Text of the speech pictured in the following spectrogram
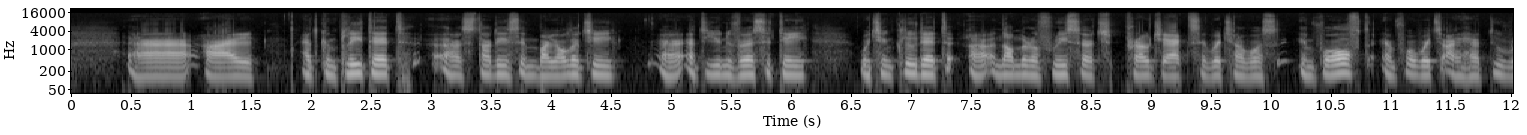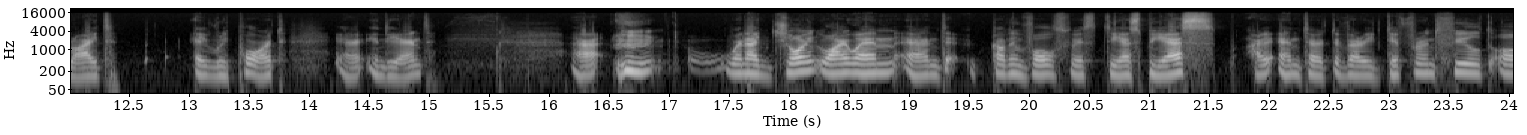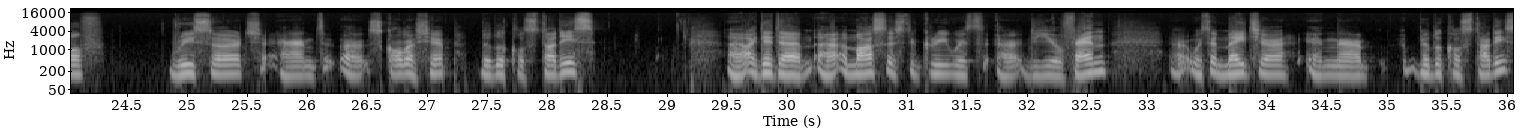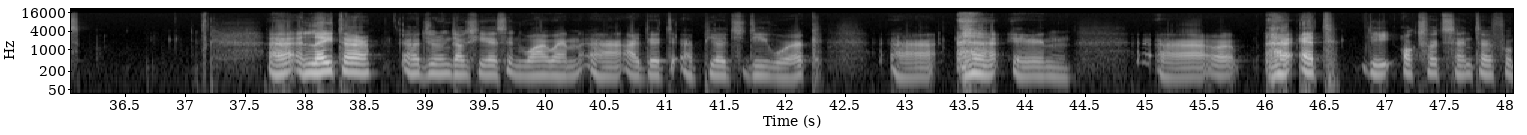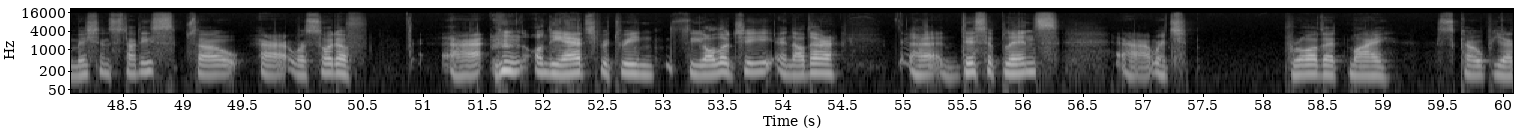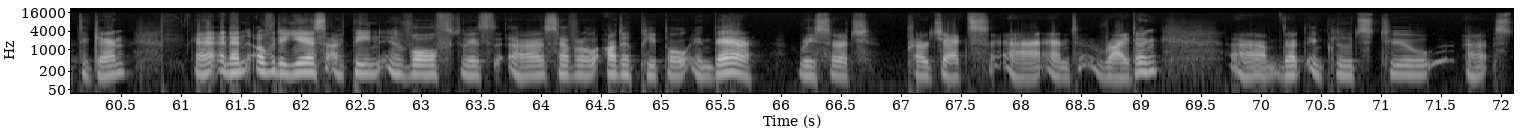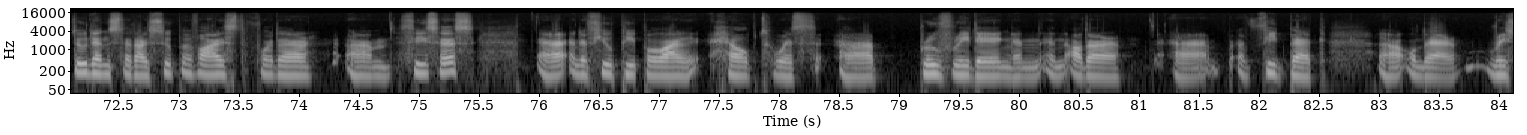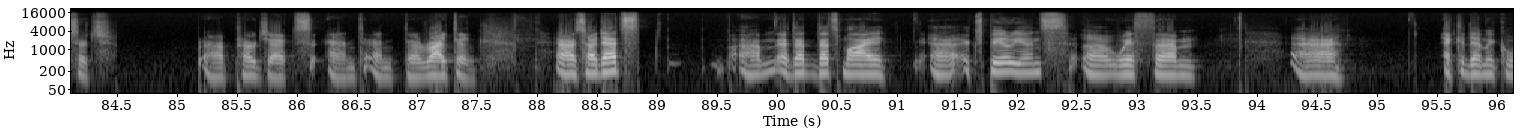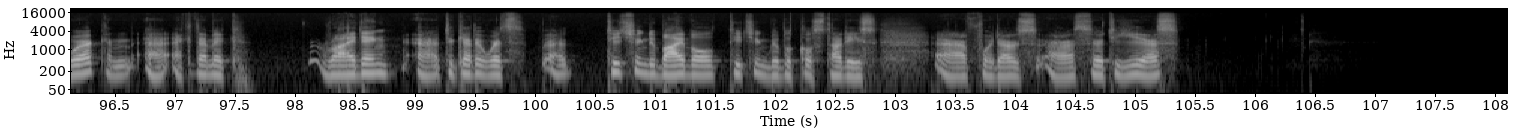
uh, I had completed uh, studies in biology uh, at the university, which included uh, a number of research projects in which I was involved and for which I had to write a report uh, in the end. Uh, when I joined YWAM and got involved with the SBS, I entered a very different field of research and scholarship, biblical studies. Uh, I did a, a, master's degree with uh, the U of N uh, with a major in biblical studies. and later, during those years in YWAM, I did a PhD work in at the Oxford Center for Mission Studies. So uh, was sort of uh, on the edge between theology and other uh, disciplines, which broadened my scope yet again. Uh, and then over the years, I've been involved with uh, several other people in their research projects uh, and writing. Um, that includes two uh, students that I supervised for their um, thesis, uh, and a few people I helped with uh, proofreading and, and other feedback on their research projects and, and their writing. so that's um, uh, that that's my uh, experience uh, with um, academic work and academic writing, together with teaching the Bible, teaching biblical studies for those 30 years.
